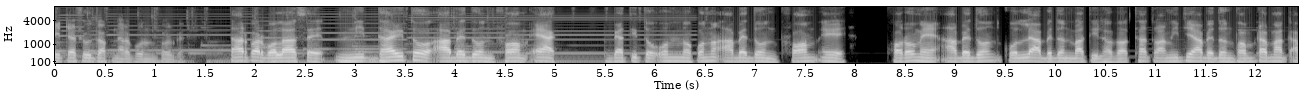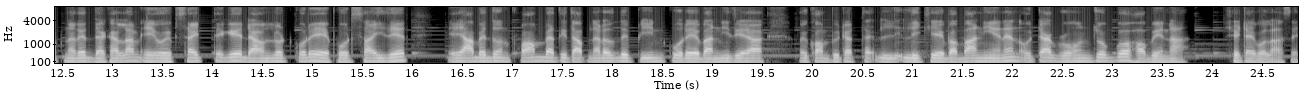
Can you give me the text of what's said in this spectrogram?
এইটা শুধু আপনারা পূরণ করবেন। তারপর বলা আছে, নির্ধারিত আবেদন ফর্ম এক, ব্যতীত অন্য কোনো আবেদন ফর্ম এ, ফরমে আবেদন করলে আবেদন বাতিল হবে। অর্থাৎ আমি যে আবেদন ফর্মটা আপনাদের দেখালাম, এই ওয়েবসাইট থেকে ডাউনলোড করে এ ফোর সাইজের এই আবেদন ফর্ম ব্যতীত আপনারা যদি প্রিন্ট করে বা নিজেরা ওই কম্পিউটারটা লি- লিখে বা বানিয়ে নেন, ওইটা গ্রহণযোগ্য হবে না। সেটাই বলা আছে।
